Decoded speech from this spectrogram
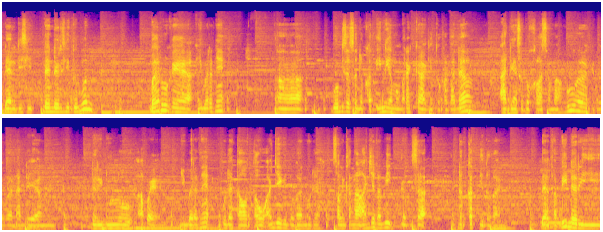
Dari di dan dari situ pun baru kayak ibaratnya gue bisa sedekat ini sama mereka gitu kan. Padahal ada yang satu kelas sama gue gitu kan ada yang dari dulu apa ya ibaratnya udah tahu-tahu aja gitu kan udah saling kenal aja tapi gak bisa deket gitu kan. Dan tapi dari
